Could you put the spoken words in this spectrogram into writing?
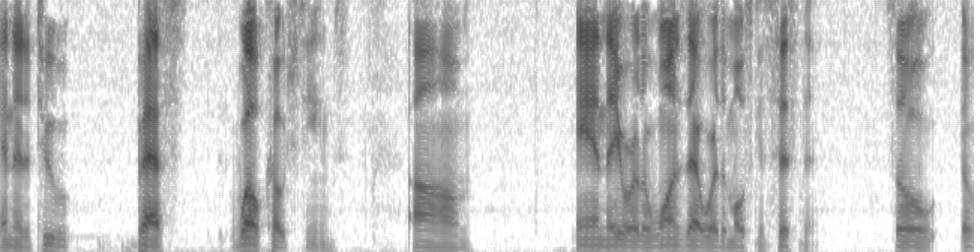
and they're the two best well coached teams. Um, and they were the ones that were the most consistent. So uh,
